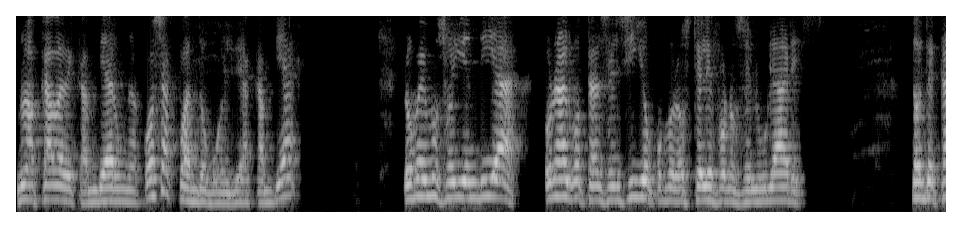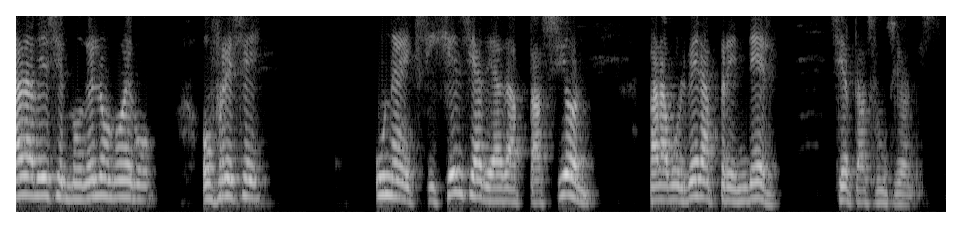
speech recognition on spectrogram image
no acaba de cambiar una cosa cuando vuelve a cambiar. Lo vemos hoy en día con algo tan sencillo como los teléfonos celulares, donde cada vez el modelo nuevo ofrece una exigencia de adaptación para volver a aprender ciertas funciones.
